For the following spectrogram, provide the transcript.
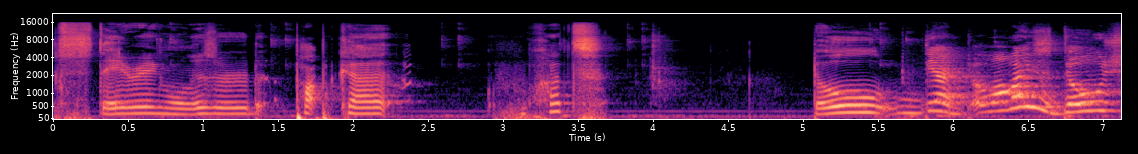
staring lizard, popcat. What? Do yeah, why is Doge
